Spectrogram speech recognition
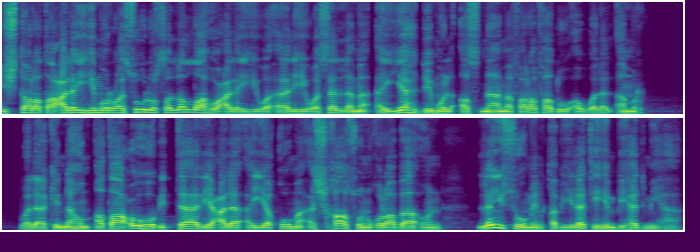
اشترط عليهم الرسول صلى الله عليه وآله وسلم أن يهدموا الأصنام فرفضوا أول الأمر. ولكنهم أطاعوه بالتالي على أن يقوم أشخاص غرباء ليسوا من قبيلتهم بهدمها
